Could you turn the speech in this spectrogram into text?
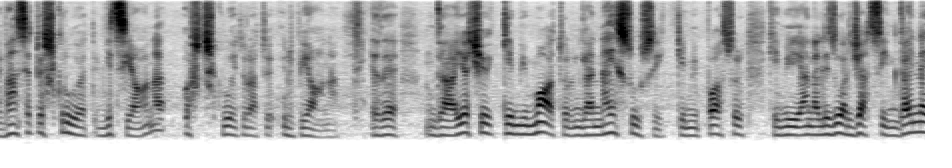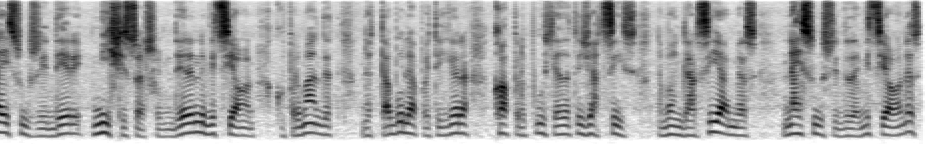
në vend se të shkruhet Viciana, është shkruar aty Ulpiana. Edhe nga ajo që kemi matur nga Najsusi, kemi pasur, kemi analizuar gjatësinë nga Najsusi deri Nishi i sotshëm, deri në Vician, ku përmendet në Tabula Pojtingera, ka përputhje edhe të gjatësisë, domethënë largësia mes Naissusit dhe Vicianës,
